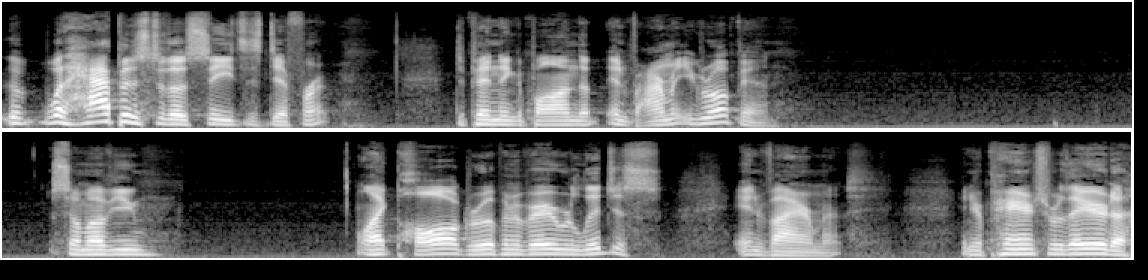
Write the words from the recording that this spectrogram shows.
The, what happens to those seeds is different depending upon the environment you grow up in. Some of you, like Paul, grew up in a very religious environment. And your parents were there to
